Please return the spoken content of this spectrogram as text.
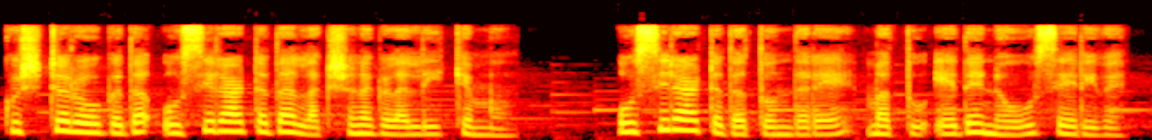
ಕುಷ್ಠರೋಗದ ಉಸಿರಾಟದ ಲಕ್ಷಣಗಳಲ್ಲಿ ಕೆಮ್ಮು. ಉಸಿರಾಟದ ತೊಂದರೆ ಮತ್ತು ಎದೆ ನೋವು ಸೇರಿವೆ.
